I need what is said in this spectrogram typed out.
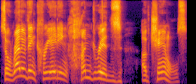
So rather than creating hundreds of channels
